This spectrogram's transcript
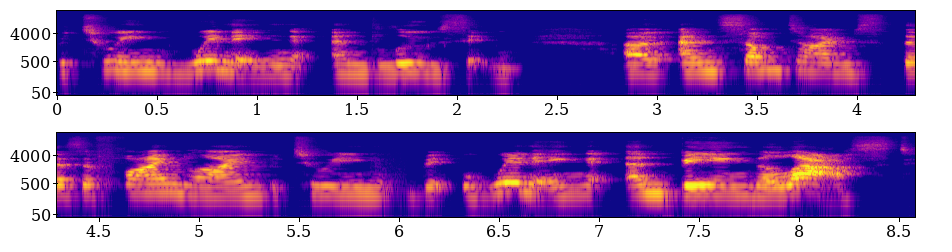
between winning and losing. Uh, and sometimes there's a fine line between winning and being the last.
